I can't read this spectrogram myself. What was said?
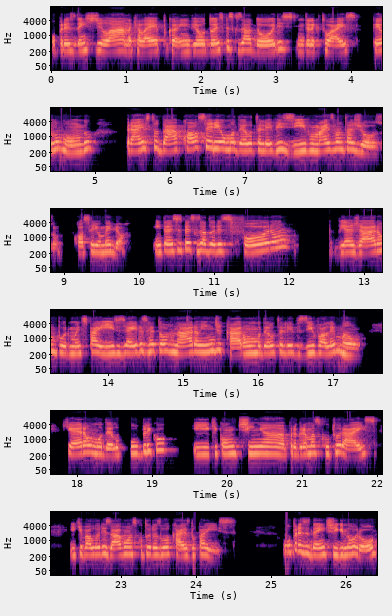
O presidente de lá, naquela época, enviou dois pesquisadores intelectuais pelo mundo para estudar qual seria o modelo televisivo mais vantajoso, qual seria o melhor. Então, esses pesquisadores foram viajaram por muitos países e aí eles retornaram e indicaram um modelo televisivo alemão, que era um modelo público e que continha programas culturais e que valorizavam as culturas locais do país. O presidente ignorou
